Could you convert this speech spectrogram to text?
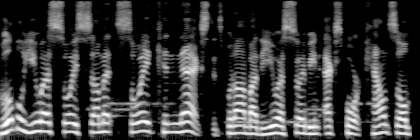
Global U.S. Soy Summit Soy Connects. It's put on by the U.S. Soybean Export Council.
